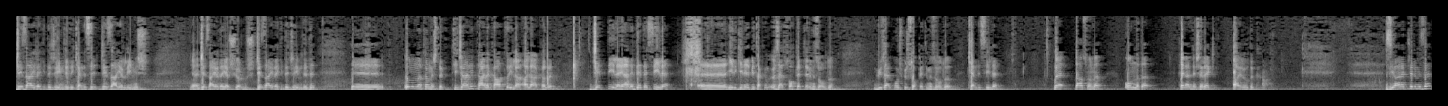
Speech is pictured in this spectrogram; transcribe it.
Cezayir'e gideceğim dedi. Kendisi Cezayirliymiş. Yani Cezayir'de yaşıyormuş. Cezayir'e gideceğim dedi. Ee, onunla tanıştık. Ticani talekatıyla alakalı ceddiyle yani dedesiyle e, ilgili bir takım özel sohbetlerimiz oldu. Güzel, hoş bir sohbetimiz oldu kendisiyle. Ve daha sonra onunla da helalleşerek ayrıldık. Ziyaretlerimize,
